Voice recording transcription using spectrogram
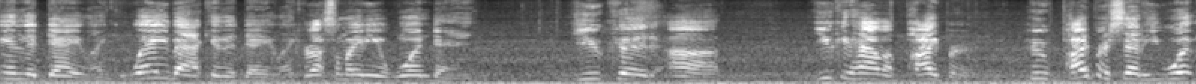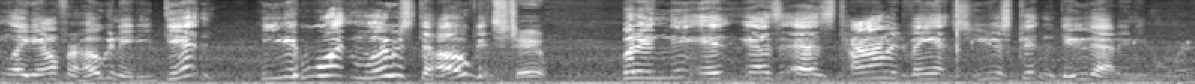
in the day, like way back in the day, like WrestleMania one day, you could uh, you could have a Piper who Piper said he wouldn't lay down for Hogan, and he didn't. He wouldn't lose to Hogan. It's true. But in the, it, as as time advanced, you just couldn't do that anymore,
